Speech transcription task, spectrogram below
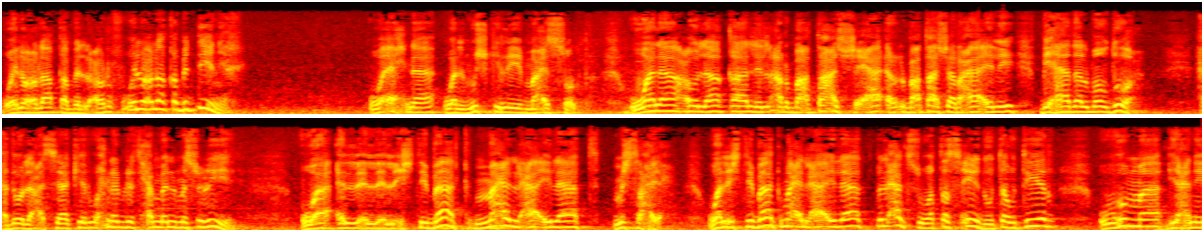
وله علاقه بالعرف؟ وله علاقه بالدين يا أخي؟ وإحنا والمشكلة مع السلطة. ولا علاقة لل 14 ع- 14 عائلة بهذا الموضوع. هذول عساكر وإحنا بنتحمل المسؤولية. والاشتباك مع العائلات مش صحيح. والاشتباك مع العائلات بالعكس هو تصعيد وتوتير وهم يعني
